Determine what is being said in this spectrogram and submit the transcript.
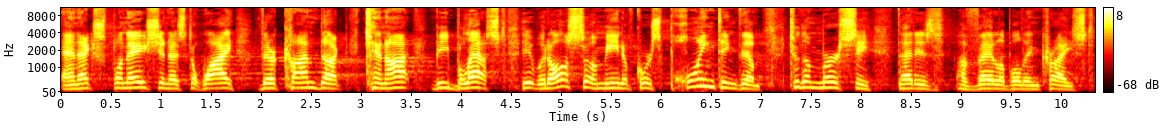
and explanation as to why their conduct cannot be blessed. It would also mean, of course, pointing them to the mercy that is available in Christ.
